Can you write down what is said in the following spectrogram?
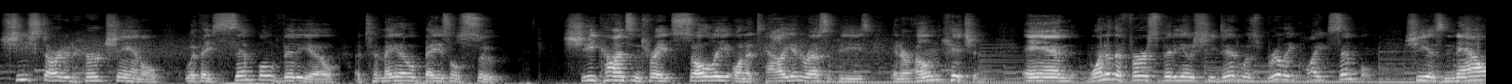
She started her channel with a simple video a tomato basil soup. She concentrates solely on Italian recipes in her own kitchen. And one of the first videos she did was really quite simple she is now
